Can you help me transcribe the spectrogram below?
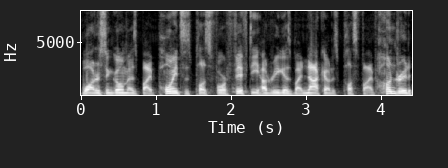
Waterson Gomez by points is plus 450. Rodriguez by knockout is plus 500.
